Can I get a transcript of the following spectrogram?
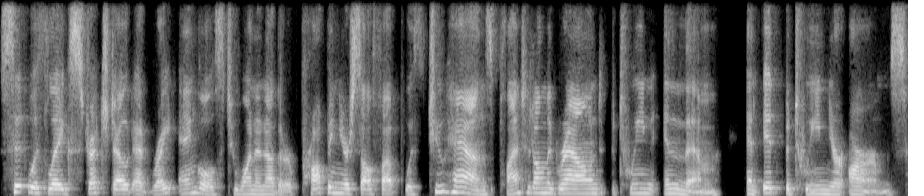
Sit with legs stretched out at right angles to one another, propping yourself up with two hands planted on the ground between in them and it between your arms.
